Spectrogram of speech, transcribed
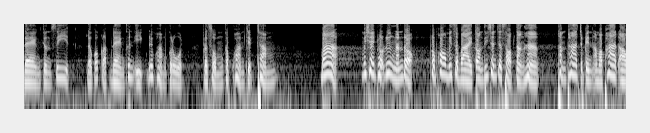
แดงจนซีด แล้วก็กลับแดงขึ้นอีกด้วยความโกรธ ผสมกับความเจ็บช้ำบ้า ไม่ใช่เพราะเรื่องนั้นหรอก เพราะพ่อไม่สบายตอนที่ฉันจะสอบต่างหากทำท่าจะเป็นอัมพาตเอา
